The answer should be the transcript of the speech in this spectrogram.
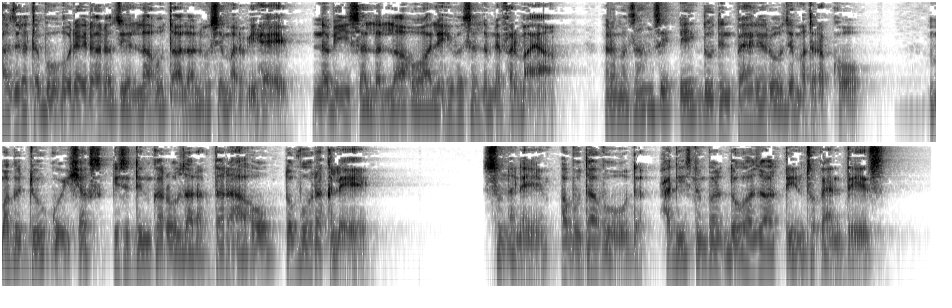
حضرت ابو حریرہ رضی اللہ تعالیٰ عنہ سے مروی ہے۔ نبی صلی اللہ علیہ وسلم نے فرمایا، رمضان سے ایک دو دن پہلے روزے مت رکھو۔ مگر جو کوئی شخص کسی دن کا روزہ رکھتا رہا ہو تو وہ رکھ لے۔ سننے ابو داود، حدیث نمبر دو ہزار تین سو پینتیس۔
